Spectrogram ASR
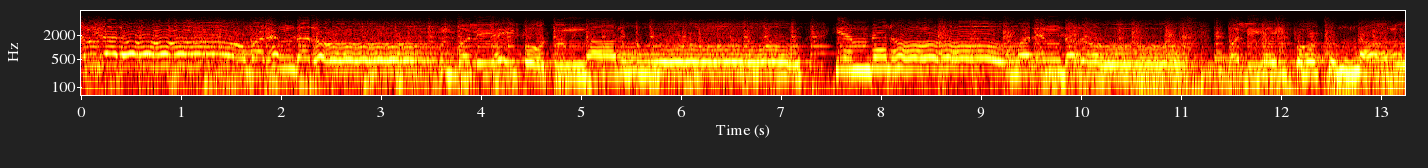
ఎందరో మరెందరో బలి అయిపోతున్నారు. ఎందరో మరెందరో బలి అయిపోతున్నారు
